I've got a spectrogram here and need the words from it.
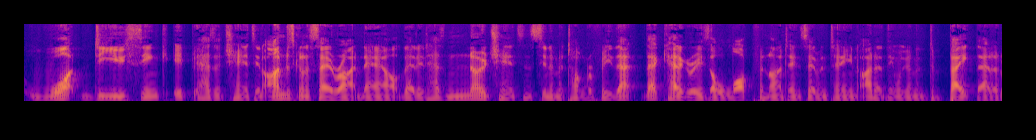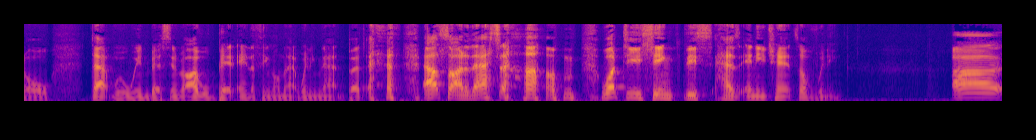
What do you think it has a chance in? I'm just going to say right now that it has no chance in cinematography. That that category is a lock for 1917. I don't think we're going to debate that at all. That will win best. I will bet anything on that winning that. But outside of that, um, what do you think this has any chance of winning? Uh,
